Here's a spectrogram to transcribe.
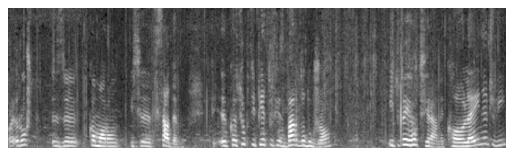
ruszt z komorą i z wsadem. Y, Konstrukcji pieców jest bardzo dużo. I tutaj otwieramy kolejne drzwi,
